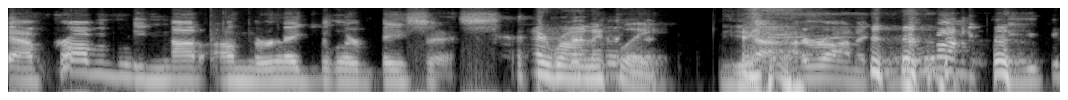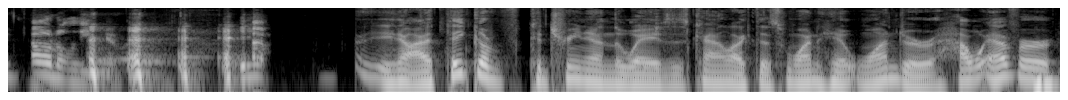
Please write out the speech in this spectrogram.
yeah, probably not on the regular basis. Ironically. Yeah, ironic. Ironically, you could totally do it. you know, I think of Katrina and the Waves as kind of like this one hit wonder. However,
